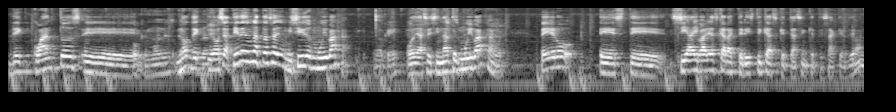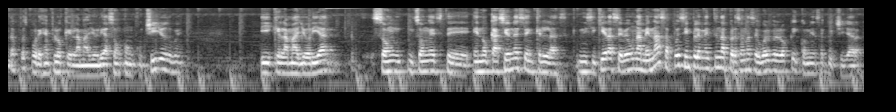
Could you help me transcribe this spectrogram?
de cuántos... Eh, Pokémones, No, de, o sea, tienen una tasa de homicidios muy baja Ok. o de asesinatos muy baja, güey. Pero este sí hay varias características que te hacen que te saques de onda, pues por ejemplo que la mayoría son con cuchillos, güey. Y que la mayoría son son este en ocasiones en que las ni siquiera se ve una amenaza, pues simplemente una persona se vuelve loca y comienza a cuchillar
